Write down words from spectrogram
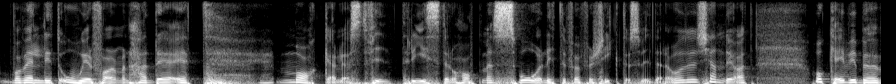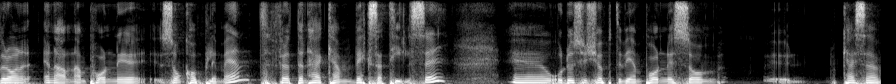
var väldigt oerfaren men hade ett makalöst fint register och hopp, men svår, lite för försiktig och så vidare. Och då kände jag att okej, okay, vi behöver ha en annan ponny som komplement för att den här kan växa till sig. Eh, och då så köpte vi en ponny som eh, Kajsa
